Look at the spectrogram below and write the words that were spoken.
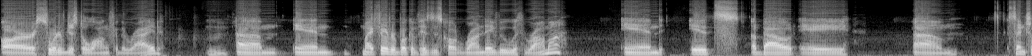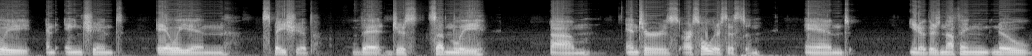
are sort of just along for the ride Mhm. um, and my favorite book of his is called rendezvous with rama and it's about a um, essentially an ancient alien spaceship that just suddenly um, enters our solar system, and you know, there's nothing, no,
